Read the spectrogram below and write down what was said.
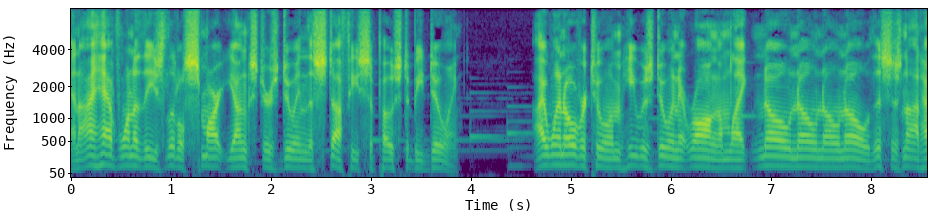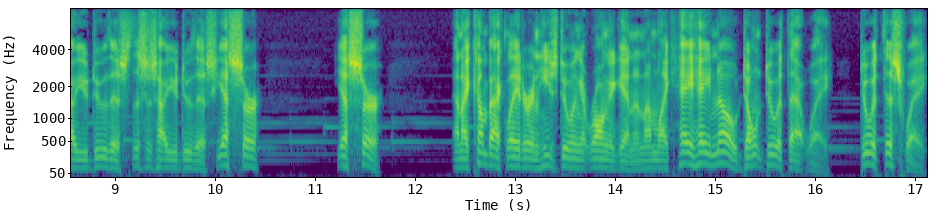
And I have one of these little smart youngsters doing the stuff he's supposed to be doing. I went over to him. He was doing it wrong. I'm like, no, no, no, no. This is not how you do this. This is how you do this. Yes, sir. Yes, sir. And I come back later and he's doing it wrong again. And I'm like, hey, hey, no, don't do it that way. Do it this way.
